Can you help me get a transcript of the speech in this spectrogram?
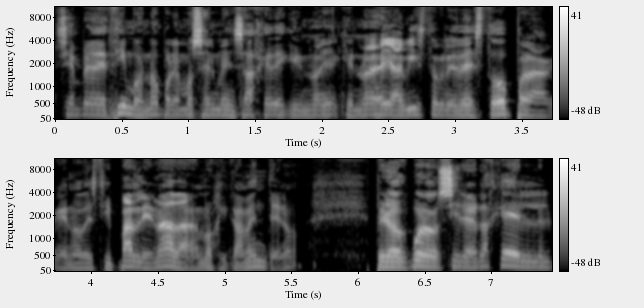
siempre decimos, ¿no? Ponemos el mensaje de que no, que no haya visto que le dé stop para que no destriparle nada, lógicamente, ¿no? Pero bueno, sí, la verdad es que el,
